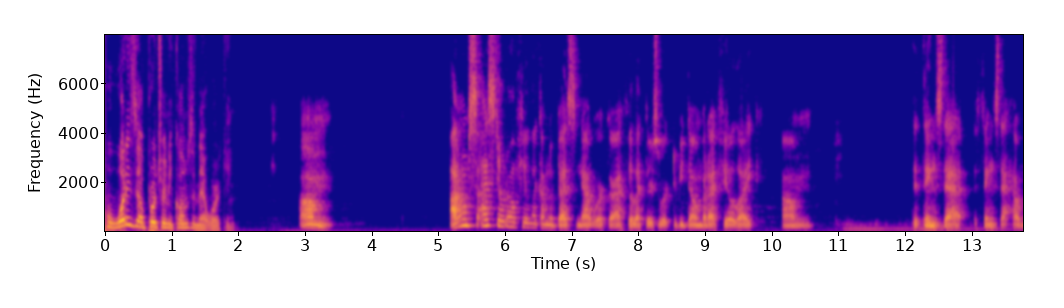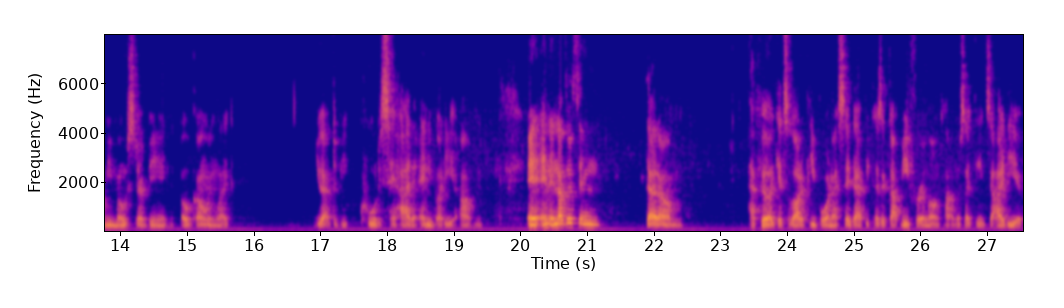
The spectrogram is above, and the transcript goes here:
what is your approach when it comes to networking um i don't i still don't feel like i'm the best networker i feel like there's work to be done but i feel like um the things that the things that help me most are being outgoing. Like you have to be cool to say hi to anybody. Um, and, and another thing that um, I feel like it's a lot of people, and I say that because it got me for a long time, was like the anxiety of,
